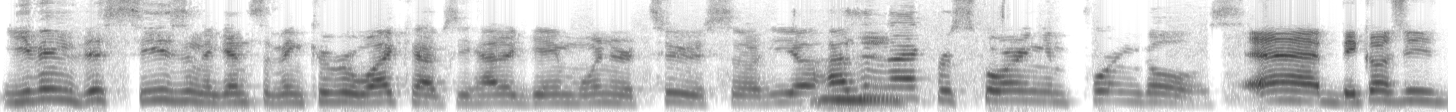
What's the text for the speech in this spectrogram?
even this season against the Vancouver Whitecaps, he had a game winner too. So he has a Mhm. knack for scoring important goals. Uh, because he,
